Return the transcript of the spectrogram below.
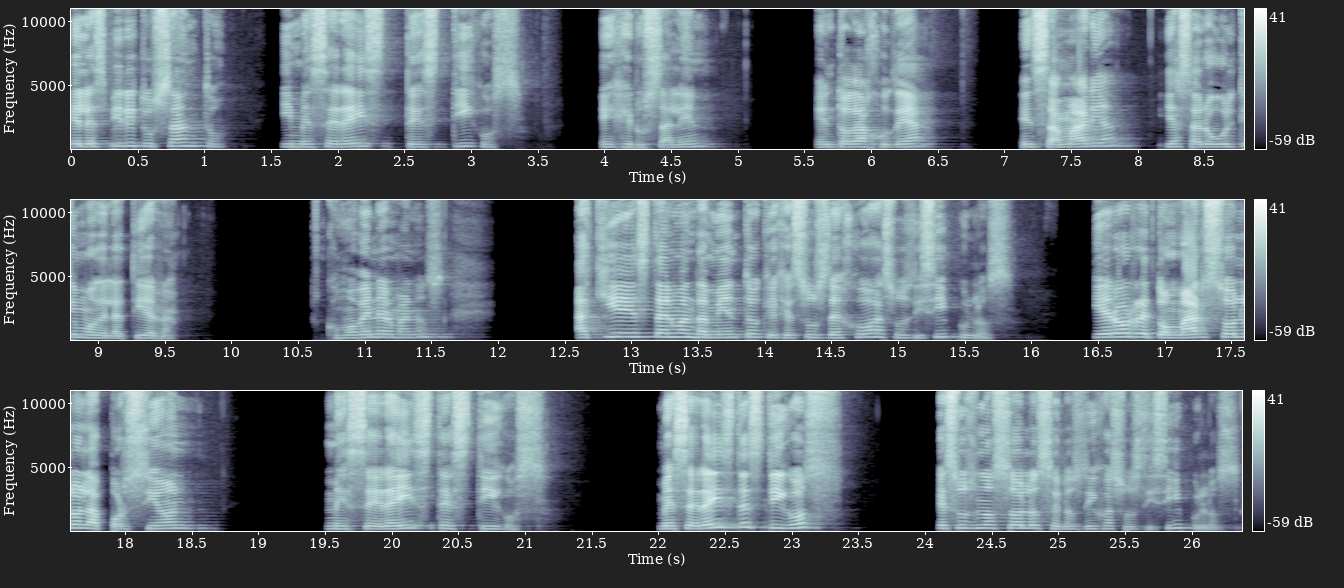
el Espíritu Santo, y me seréis testigos en Jerusalén, en toda Judea, en Samaria y hasta lo último de la tierra. Como ven, hermanos, aquí está el mandamiento que Jesús dejó a sus discípulos. Quiero retomar solo la porción, me seréis testigos. Me seréis testigos. Jesús no solo se los dijo a sus discípulos.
